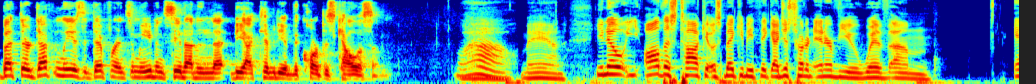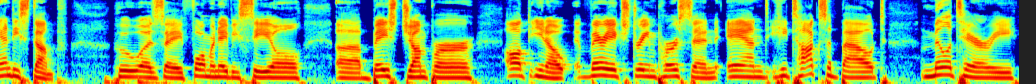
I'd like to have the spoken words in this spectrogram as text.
but there definitely is a difference, and we even see that in the, the activity of the corpus callosum. Wow, man. You know, all this talk, it was making me think. I just heard an interview with um, Andy Stumpf, who was a former Navy SEAL, uh, base jumper, all you know, very extreme person, and he talks about military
